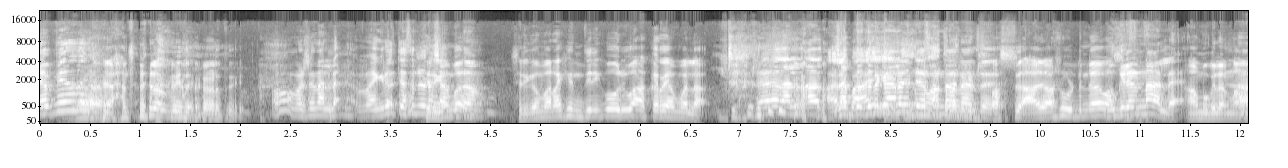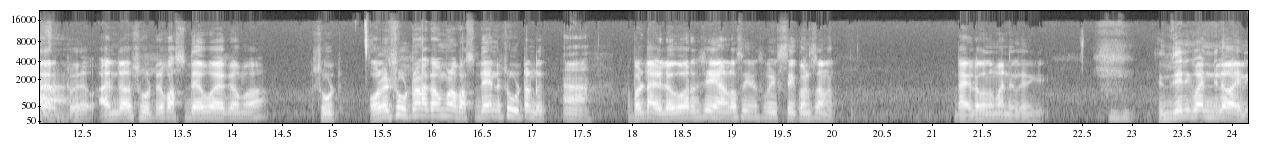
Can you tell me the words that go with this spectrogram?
ഡബ് ചെയ്ത് ചെയ്തത് ഓ പക്ഷെ നല്ല ഭയങ്കര വ്യത്യാസമുണ്ട് ശരിക്കും ശബ്ദം. ശരിക്കും പറഞ്ഞാൽ ഹിന്ദിക്ക് ഒരു വാക്കറിയാൻ പോലെ ആ. ഫസ്റ്റ് ആ ഷൂട്ടിന്റെ അല്ലേ? മുകിലെണ്ണ ക്യാരക്ടർ അതിന്റെ ഷൂട്ടിന് ഫസ്റ്റ് ഡേ പോയേക്കുമ്പോ ഷൂട്ട് ഓൾറെഡി ഷൂട്ട് നടക്കുമ്പോൾ ഫസ്റ്റ് ഡേ എന്റെ ഷൂട്ടുണ്ട്. അപ്പൊ അപ്പോൾ ഡയലോഗ് പറഞ്ഞ് ചെയ്യാനുള്ള സീക്വൻസ് ആണ്. ഡയലോഗ് ഒന്നും മഞ്ഞില്ല എനിക്ക്. ഹിന്ദി എനിക്ക് മഞ്ഞില്ല വായിൽ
